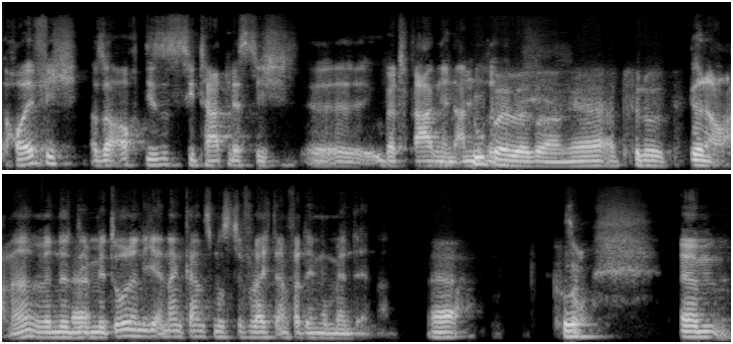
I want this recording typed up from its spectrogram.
häufig, also auch dieses Zitat lässt sich äh, übertragen in andere. Super übertragen, ja, absolut. Genau, ne? wenn du ja. die Methode nicht ändern kannst, musst du vielleicht einfach den Moment ändern. Ja, cool. So. Ähm,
